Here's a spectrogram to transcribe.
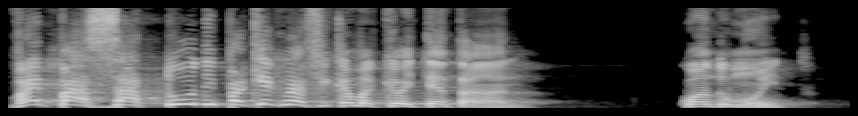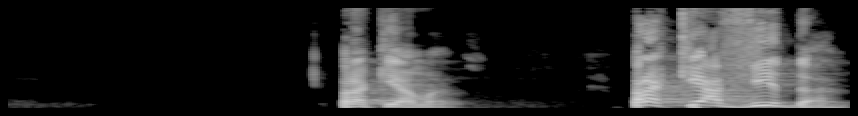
Vai passar tudo e para que nós ficamos aqui 80 anos? Quando muito. Para que, amados? Para que a vida?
